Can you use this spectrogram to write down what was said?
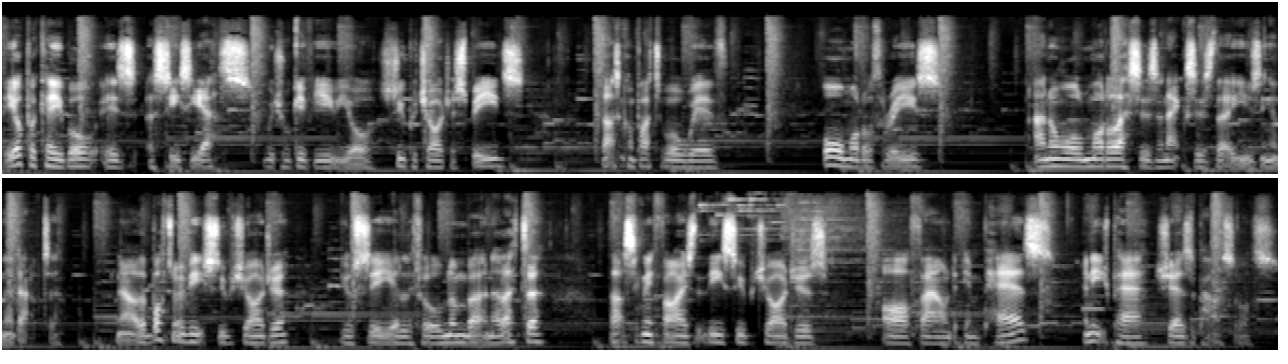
The upper cable is a CCS, which will give you your supercharger speeds. That's compatible with all Model 3s and all Model S's and X's that are using an adapter. Now, at the bottom of each supercharger, you'll see a little number and a letter. That signifies that these superchargers are found in pairs, and each pair shares a power source.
